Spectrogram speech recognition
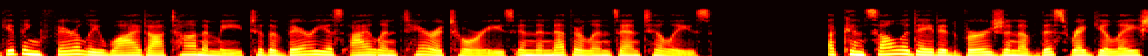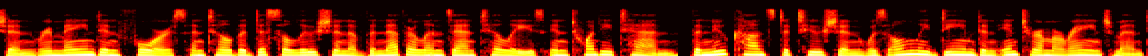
giving fairly wide autonomy to the various island territories in the Netherlands Antilles. A consolidated version of this regulation remained in force until the dissolution of the Netherlands Antilles in 2010. The new constitution was only deemed an interim arrangement,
